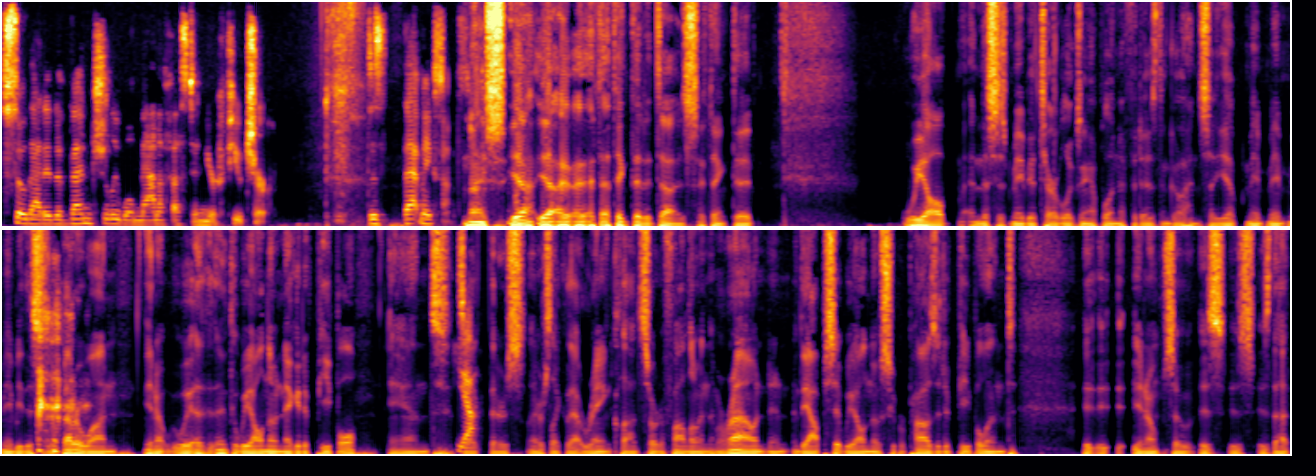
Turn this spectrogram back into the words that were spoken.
so that it eventually will manifest in your future? Does that make sense? Nice. Yeah yeah. I, I think that it does. I think that we all, and this is maybe a terrible example, and if it is, then go ahead and say, "Yep, maybe, maybe this is a better one." You know, we, I think that we all know negative people, and yeah. like there's there's like that rain cloud sort of following them around, and the opposite, we all know super positive people, and it, it, you know, so is is is that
